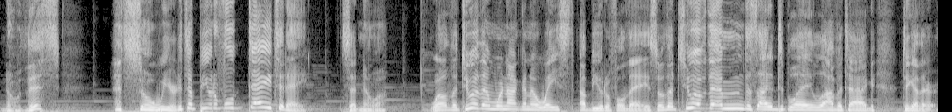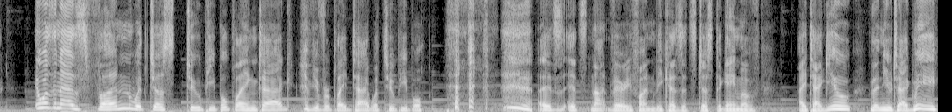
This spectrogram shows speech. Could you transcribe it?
know this. That's so weird. It's a beautiful day today, said Noah. Well, the two of them were not going to waste a beautiful day, so the two of them decided to play lava tag together. It wasn't as fun with just two people playing tag. Have you ever played tag with two people? it's it's not very fun because it's just a game of I tag you, then you tag me,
